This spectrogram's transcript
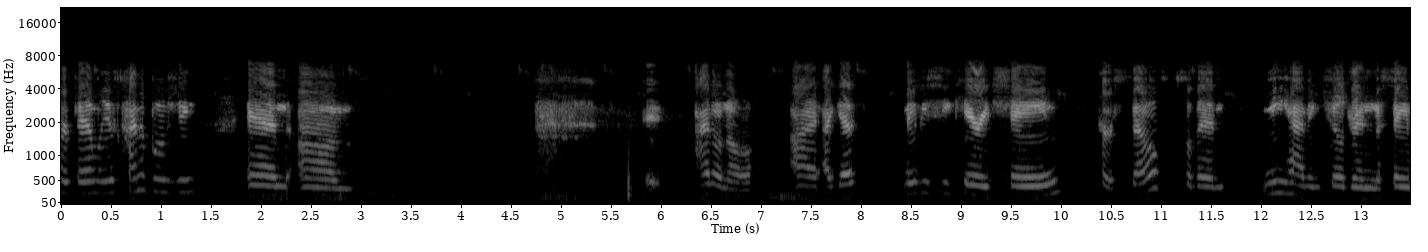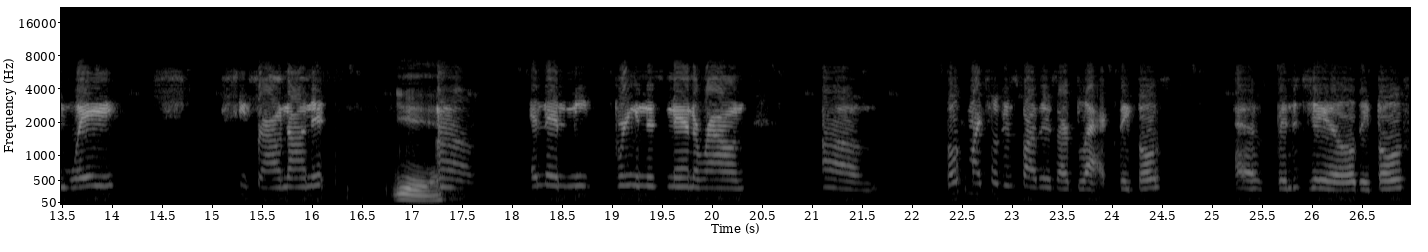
her family is kind of bougie, and um, it, I don't know. I I guess maybe she carried shame herself, so then me having children the same way, she frowned on it. Yeah. Um, and then me bringing this man around. Um, both of my children's fathers are black. They both have been to jail. They both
